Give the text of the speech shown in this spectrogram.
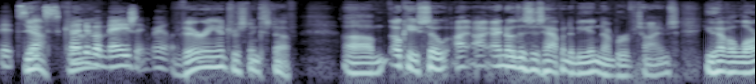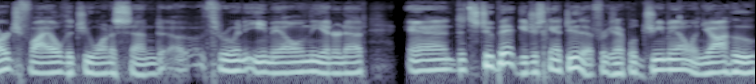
It's Yeah, it's kind of amazing, really. Very interesting stuff. Um, okay, so I- I, know this has happened to me a number of times. You have a large file that you want to send uh, through an email on the internet, and it's too big. You just can't do that. For example, Gmail and Yahoo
